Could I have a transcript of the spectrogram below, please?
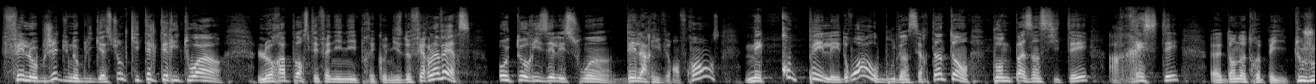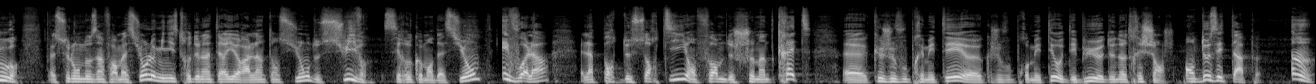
fait l'objet d'une obligation de quitter le territoire. Le rapport Stefanini préconise de faire l'inverse autoriser les soins dès l'arrivée en France, mais couper les droits au bout d'un certain temps pour ne pas inciter à rester euh, dans notre pays. Toujours, selon nos informations, le ministre de l'Intérieur a l'intention de suivre ces recommandations. Et voilà la porte de sortie en forme de chemin de crête euh, que je vous promettais, euh, que je vous promettais au début de notre échange. En deux étapes. Un,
